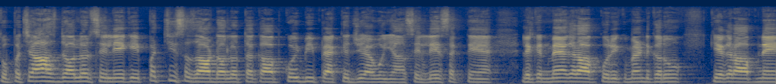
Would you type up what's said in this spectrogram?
तो 50 डॉलर से लेके पच्चीस हज़ार डॉलर तक आप कोई भी पैकेज जो है, वो यहाँ से ले सकते हैं। लेकिन मैं अगर आपको रिकमेंड करूँ कि अगर आपने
